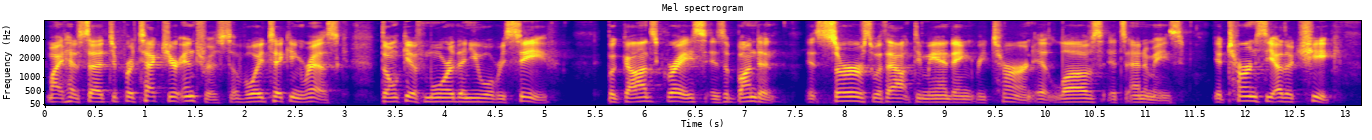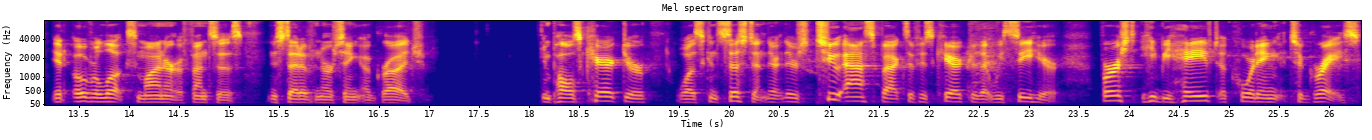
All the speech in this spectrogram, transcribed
might have said to protect your interests, avoid taking risk, don't give more than you will receive. But God's grace is abundant. It serves without demanding return. It loves its enemies. It turns the other cheek. It overlooks minor offenses instead of nursing a grudge. And Paul's character was consistent. There, there's two aspects of his character that we see here. First, he behaved according to grace.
